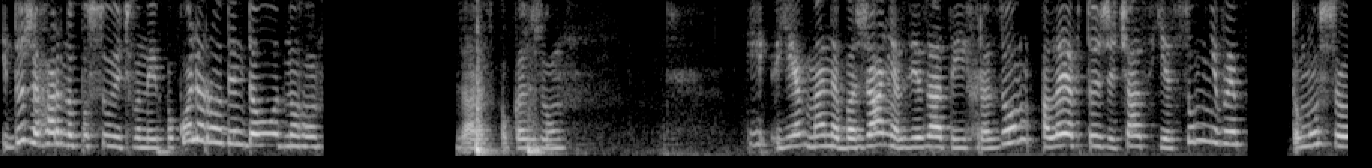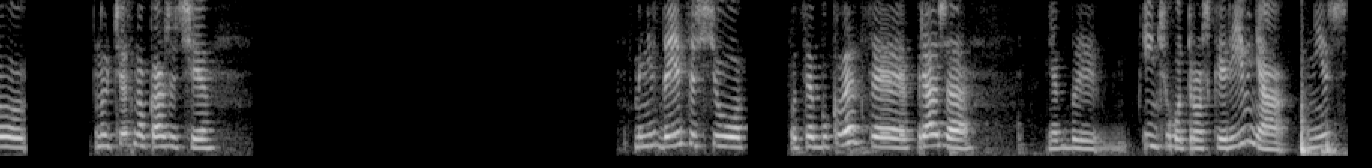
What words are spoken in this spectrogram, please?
І дуже гарно пасують вони по кольору один до одного. Зараз покажу. І є в мене бажання зв'язати їх разом, але в той же час є сумніви, тому що, ну, чесно кажучи, мені здається, що оце букле це пряжа якби іншого трошки рівня, ніж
